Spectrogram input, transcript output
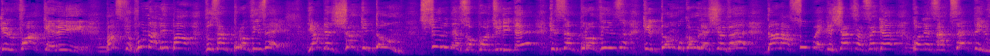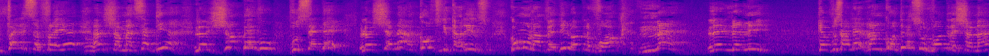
qu'il faut acquérir. Parce que vous n'allez pas vous improviser. Il y a des gens qui tombent sur des opportunités, qui s'improvisent, qui tombent comme les cheveux dans la soupe et qui cherchent à ce qu'on les accepte. Ils veulent se frayer un chemin. C'est bien. Le gens peut vous, vous le chemin à cause du charisme. Comme on l'avait dit l'autre fois, mais l'ennemi que vous allez rencontrer sur votre chemin,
